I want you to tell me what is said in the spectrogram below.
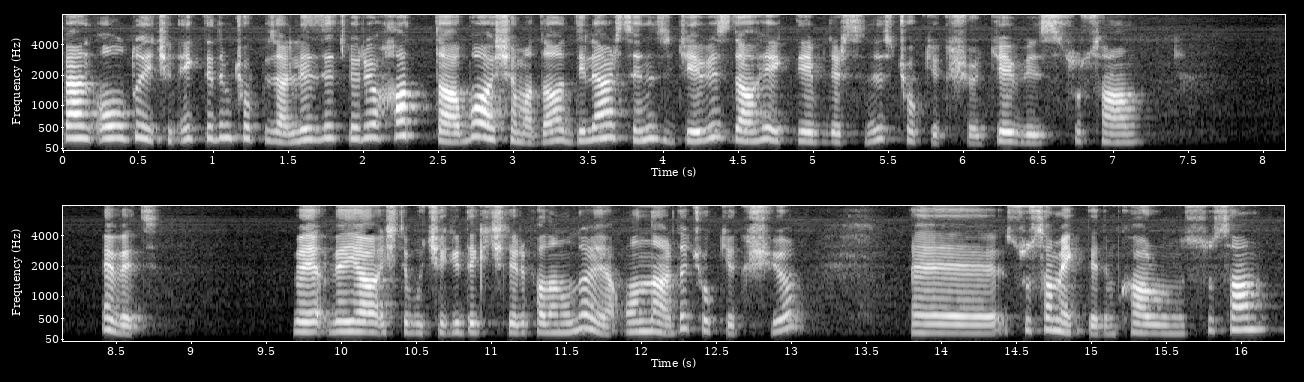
ben olduğu için ekledim. Çok güzel lezzet veriyor. Hatta bu aşamada dilerseniz ceviz dahi ekleyebilirsiniz. Çok yakışıyor. Ceviz, susam. Evet. Veya, veya işte bu çekirdek içleri falan oluyor ya onlar da çok yakışıyor. Ee, susam ekledim. Kavrulmuş susam.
